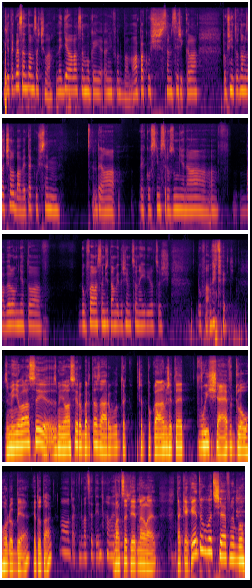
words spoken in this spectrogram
Takže takhle jsem tam začala. Nedělala jsem hokej ani fotbal. No a pak už jsem si říkala, pak už mě to tam začalo bavit, tak už jsem byla jako s tím srozuměná a bavilo mě to a doufala jsem, že tam vydržím co nejdíl, což doufám i teď. Zmiňovala si, zmiňovala si Roberta Zárubu, tak předpokládám, že to je tvůj šéf dlouhodobě, je to tak? No, tak 21 let. 21 let. Tak jaký je to vůbec šéf, nebo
